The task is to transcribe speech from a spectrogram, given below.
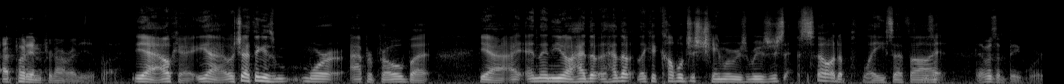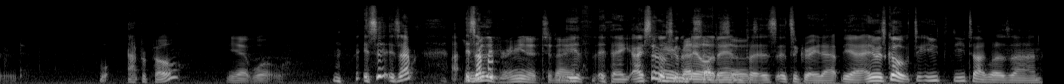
I put him for not ready to play. yeah, okay, yeah, which I think is more apropos. But yeah, I, and then you know had the, had the, like a couple just chain moves where he was just so out of place. I thought That was a big word. Well, apropos. Yeah, whoa. Is it? Is that? Is You're that? really bringing it tonight. you th- think? I said I was going to mail best it in, but it's, it's a great app. Yeah. Anyways, go. You you talk about Zan.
